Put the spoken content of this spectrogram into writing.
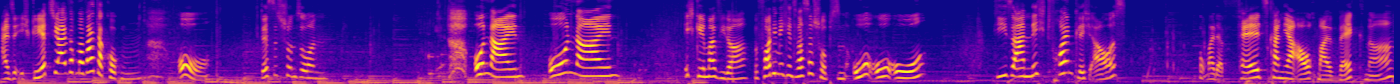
Also ich gehe jetzt hier einfach mal weiter gucken. Oh. Das ist schon so ein... Oh nein. Oh nein. Ich gehe mal wieder. Bevor die mich ins Wasser schubsen. Oh, oh, oh. Die sahen nicht freundlich aus. Guck mal, der Fels kann ja auch mal weg, ne?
